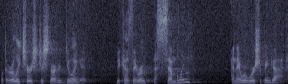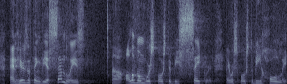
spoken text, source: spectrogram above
But the early church just started doing it because they were assembling and they were worshiping God. And here's the thing the assemblies uh, all of them were supposed to be sacred. They were supposed to be holy.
